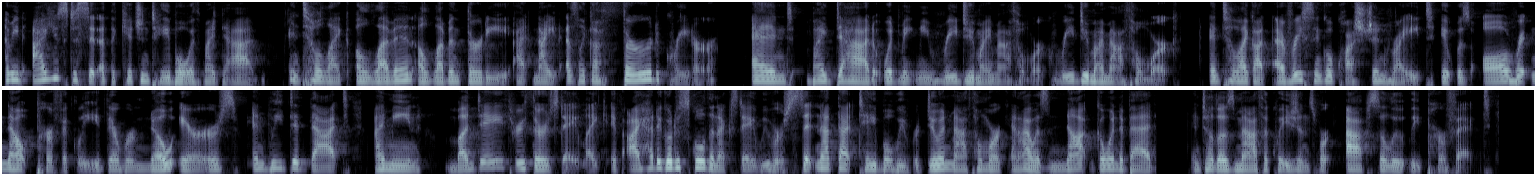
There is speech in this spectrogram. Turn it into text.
I mean, I used to sit at the kitchen table with my dad until like 11 11:30 at night as like a third grader and my dad would make me redo my math homework redo my math homework until I got every single question right. It was all mm-hmm. written out perfectly. There were no errors. And we did that, I mean, Monday through Thursday. Like if I had to go to school the next day, we were sitting at that table, we were doing math homework, and I was not going to bed until those math equations were absolutely perfect.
